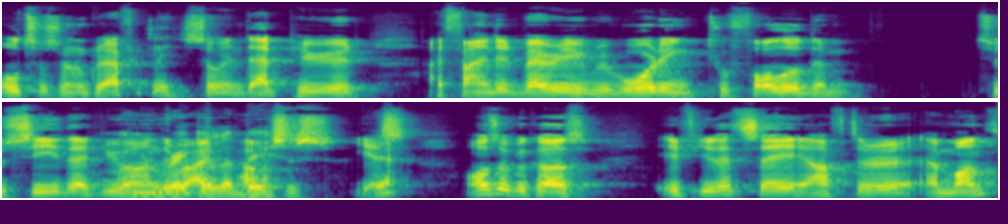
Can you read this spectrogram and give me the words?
ultrasonographically. So in that period, I find it very rewarding to follow them to see that you're on, on the regular right basis. Yes. Yeah. Also because if you, let's say after a month,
